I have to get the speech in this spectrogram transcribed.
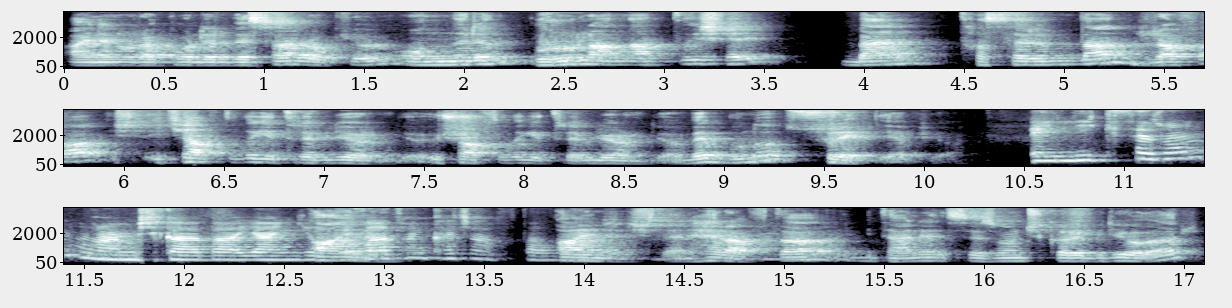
aynen o raporları vesaire okuyorum. Onların gururla anlattığı şey ben tasarımdan rafa işte iki haftada getirebiliyorum diyor. Üç haftada getirebiliyorum diyor. Ve bunu sürekli yapıyor. 52 sezon varmış galiba yani yılda. Aynen. Zaten kaç hafta var? Aynen işte. Yani her hafta Aynen. bir tane sezon çıkarabiliyorlar.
